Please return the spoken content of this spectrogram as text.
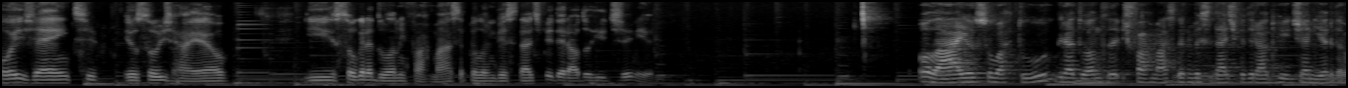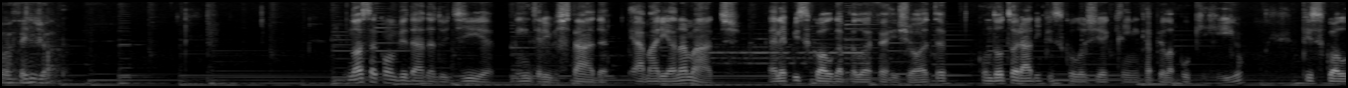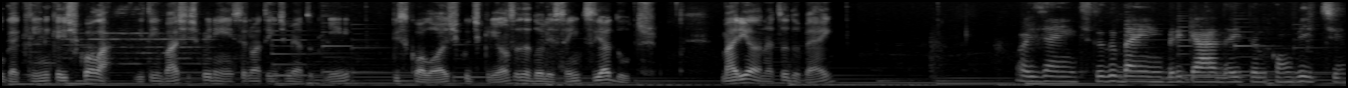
Oi, gente. Eu sou Israel e sou graduando em farmácia pela Universidade Federal do Rio de Janeiro. Olá, eu sou o Arthur, graduando de farmácia da Universidade Federal do Rio de Janeiro, da UFRJ. Nossa convidada do dia entrevistada é a Mariana Matos. Ela é psicóloga pela UFRJ, com doutorado em psicologia clínica pela PUC Rio, psicóloga clínica e escolar, e tem vasta experiência no atendimento clínico, psicológico de crianças, adolescentes e adultos. Mariana, tudo bem? Oi, gente, tudo bem? Obrigada aí pelo convite.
